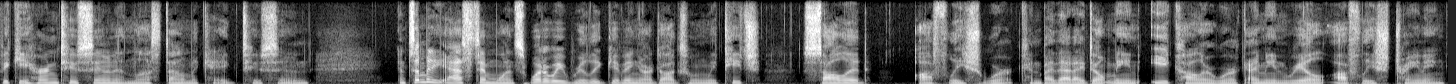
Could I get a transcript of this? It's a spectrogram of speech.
Vicki Hearne too soon, and lost Donald McCaig too soon. And somebody asked him once, What are we really giving our dogs when we teach solid off leash work? And by that, I don't mean e collar work, I mean real off leash training.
